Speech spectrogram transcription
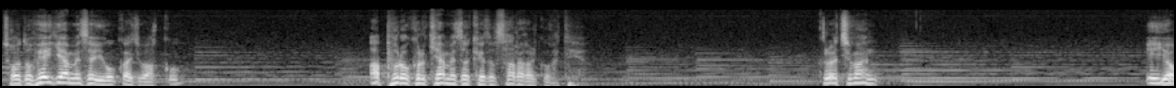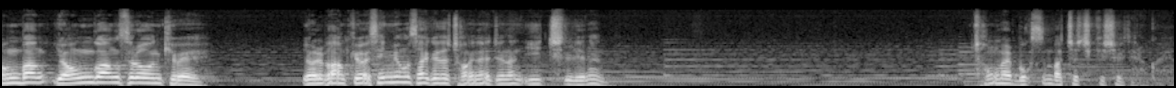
저도 회개하면서 이곳까지 왔고 앞으로 그렇게 하면서 계속 살아갈 것 같아요. 그렇지만 이 영광 영광스러운 교회 열방 교회 생명사역에서 전해주는 이 진리는 정말 목숨 바쳐 지키셔야 되는 거예요.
